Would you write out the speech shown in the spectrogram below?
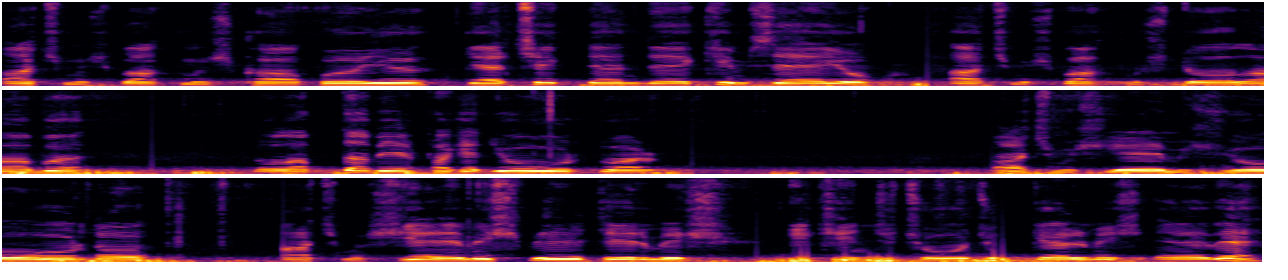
Açmış bakmış kapıyı gerçekten de kimse yok. Açmış bakmış dolabı dolapta bir paket yoğurt var. Açmış yemiş yoğurdu Açmış yemiş bitirmiş. İkinci çocuk gelmiş eve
